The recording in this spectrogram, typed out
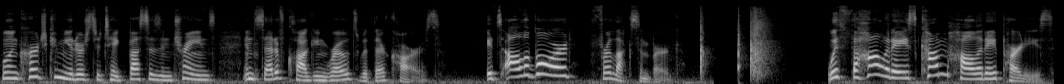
will encourage commuters to take buses and trains instead of clogging roads with their cars. It's all aboard for Luxembourg. With the holidays come holiday parties.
